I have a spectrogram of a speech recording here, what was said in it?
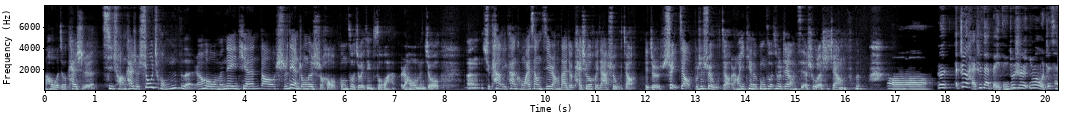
然后我就开始起床，开始收虫子。然后我们那一天到十点钟的时候，工作就已经做完，然后我们就。嗯，去看了一看孔外相机，然后大家就开车回家睡午觉，也就是睡觉，不是睡午觉。然后一天的工作就这样结束了，是这样子的。哦，那这个还是在北京，就是因为我之前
